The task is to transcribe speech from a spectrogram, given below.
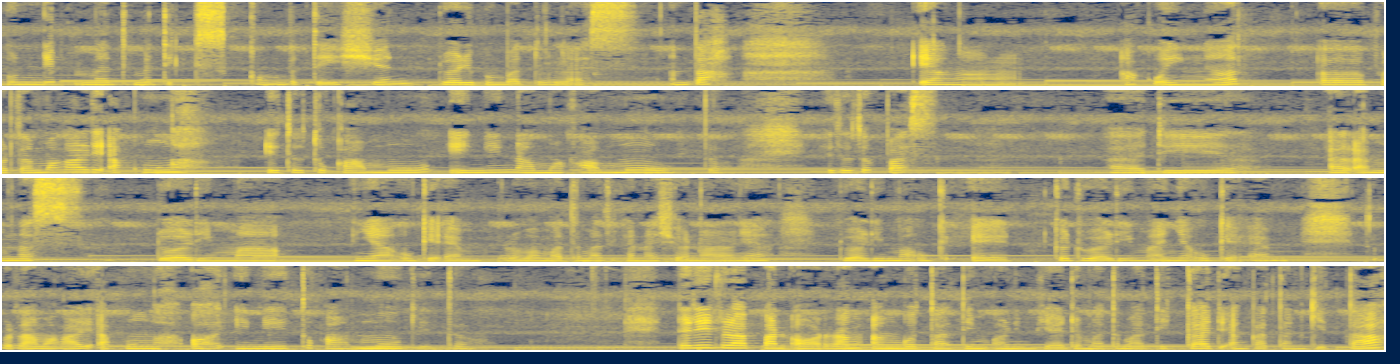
Undip Mathematics Competition 2014 entah yang aku ingat uh, pertama kali aku ngeh itu tuh kamu ini nama kamu gitu. Itu tuh pas uh, di LMNAS 25 nya UGM lomba matematika nasionalnya 25 UG eh ke-25 nya UGM itu pertama kali aku ngeh oh ini tuh kamu gitu. Dari 8 orang anggota tim olimpiade matematika di angkatan kita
